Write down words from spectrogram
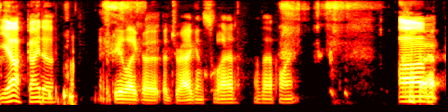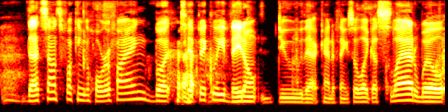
yeah, kind of. It'd be like a, a dragon sled at that point. Um, that sounds fucking horrifying, but typically they don't do that kind of thing. So like a slad will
